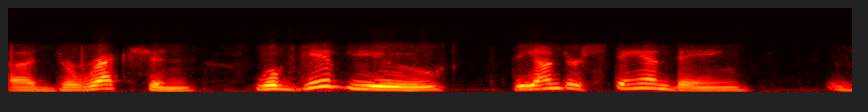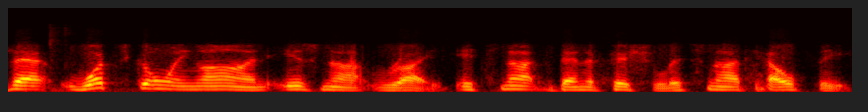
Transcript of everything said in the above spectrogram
uh, direction will give you the understanding that what's going on is not right. It's not beneficial. It's not healthy.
